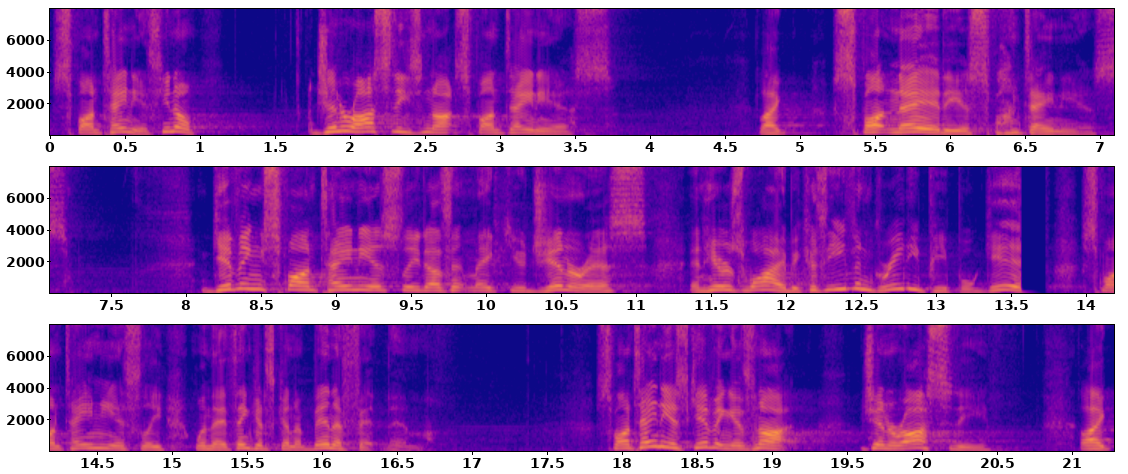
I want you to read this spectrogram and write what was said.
spontaneous. You know, generosity is not spontaneous. Like, spontaneity is spontaneous. Giving spontaneously doesn't make you generous, and here's why because even greedy people give spontaneously when they think it's going to benefit them. Spontaneous giving is not generosity. Like,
